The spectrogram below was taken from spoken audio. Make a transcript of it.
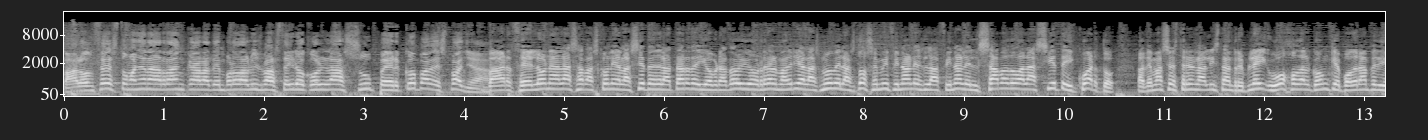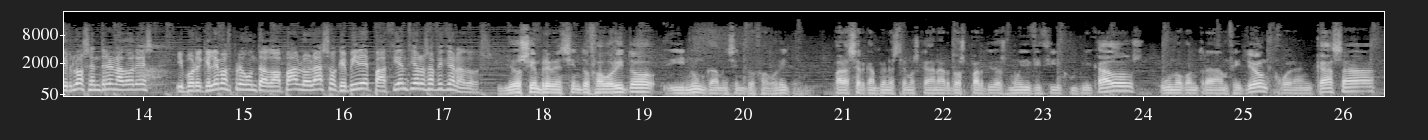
Baloncesto, mañana arranca la temporada Luis Basteiro con la Supercopa de España. Barcelona, Lasa Basconia a las 7 de la tarde y Obradorio Real Madrid a las 9, las dos semifinales, la final el sábado a las 7 y cuarto. Además se estrena la lista en replay u ojo de halcón que podrán pedir los entrenadores y por el que le hemos preguntado a Pablo Lasso que pide paciencia a los aficionados. Yo siempre me siento favorito y nunca me siento favorito. Para ser campeones tenemos que ganar dos partidos muy difíciles y complicados, uno contra el anfitrión que juega en casa,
